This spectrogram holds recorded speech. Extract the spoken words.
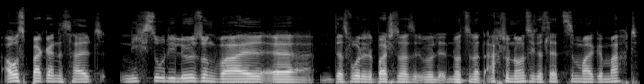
Ausbaggern ist halt nicht so die Lösung, weil äh, das wurde beispielsweise 1998 das letzte Mal gemacht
